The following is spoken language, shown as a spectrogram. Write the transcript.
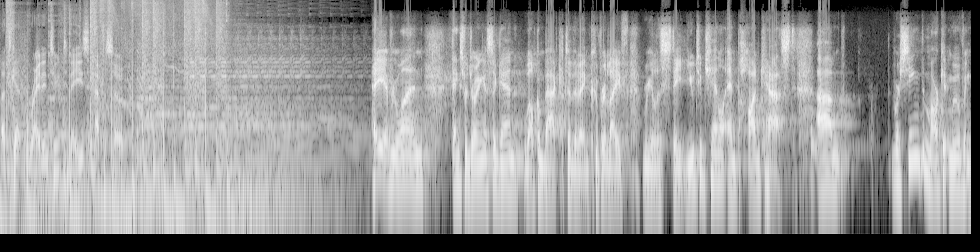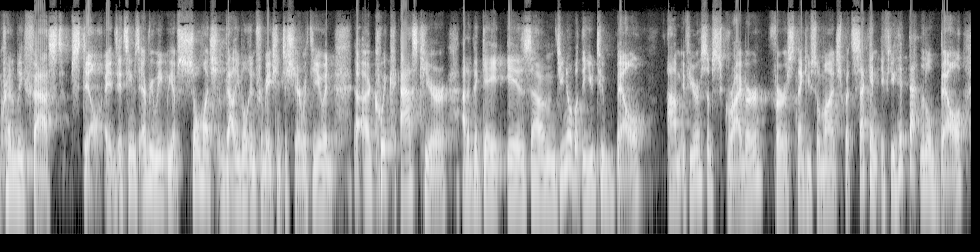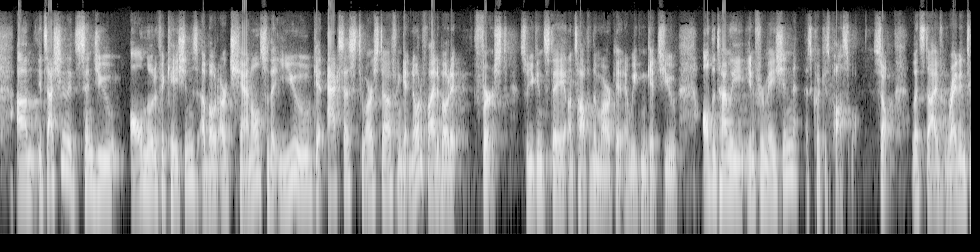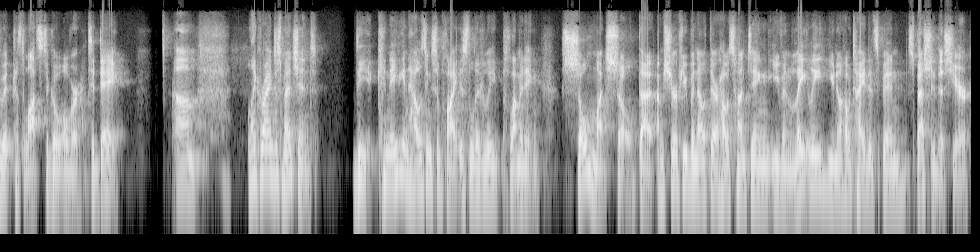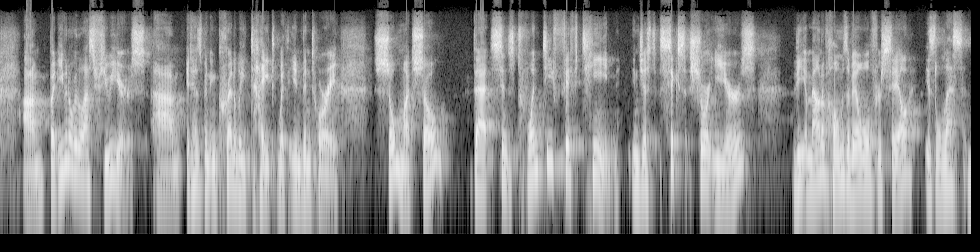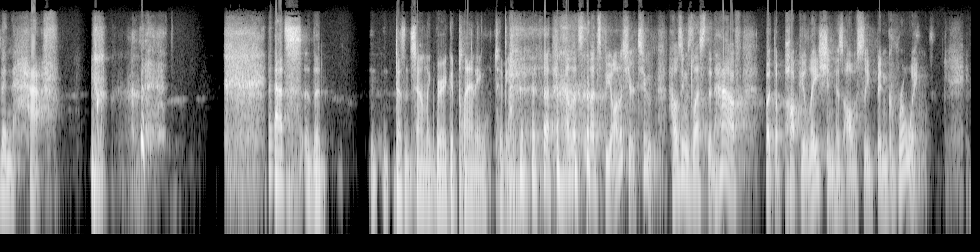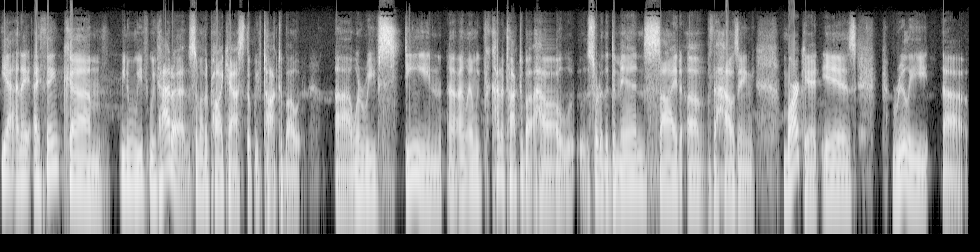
Let's get right into today's episode. Hey everyone, thanks for joining us again. Welcome back to the Vancouver Life Real Estate YouTube channel and podcast. Um, we're seeing the market move incredibly fast still. It, it, seems every week we have so much valuable information to share with you. And a quick ask here out of the gate is um, do you know about the YouTube bell? Um, if you're a subscriber, first, thank you so much. But second, if you hit that little bell, um, it's actually going to send you all notifications about our channel so that you get access to our stuff and get notified about it first. So you can stay on top of the market and we can get you all the timely information as quick as possible. So let's dive right into it because lots to go over today. Um, like Ryan just mentioned, the Canadian housing supply is literally plummeting so much so that I'm sure if you've been out there house hunting even lately, you know how tight it's been, especially this year. Um, but even over the last few years, um, it has been incredibly tight with inventory. So much so that since 2015, in just six short years, the amount of homes available for sale is less than half. That's the doesn't sound like very good planning to me. and let's let's be honest here too. Housing's less than half, but the population has obviously been growing. Yeah, and I, I think um, you know we've we've had a, some other podcasts that we've talked about uh, where we've seen uh, and we've kind of talked about how sort of the demand side of the housing market is really uh,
